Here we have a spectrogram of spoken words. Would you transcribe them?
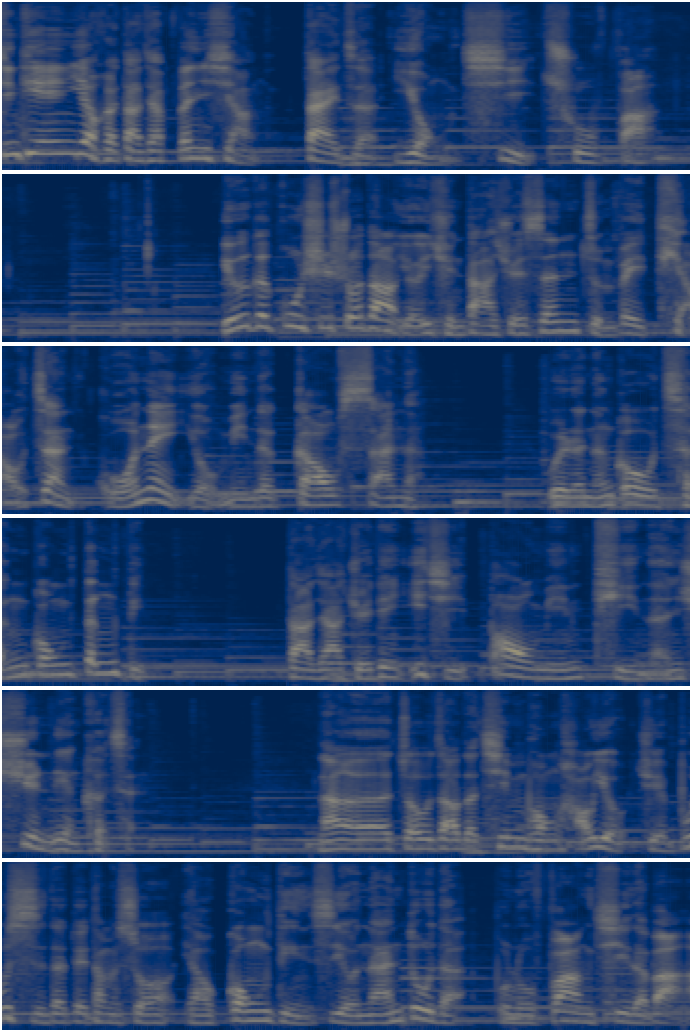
今天要和大家分享，带着勇气出发。有一个故事说到，有一群大学生准备挑战国内有名的高山呢。为了能够成功登顶，大家决定一起报名体能训练课程。然而，周遭的亲朋好友却不时的对他们说：“要攻顶是有难度的，不如放弃了吧。”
